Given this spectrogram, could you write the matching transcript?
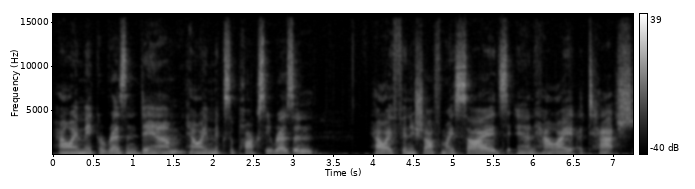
how I make a resin dam, how I mix epoxy resin, how I finish off my sides, and how I attach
